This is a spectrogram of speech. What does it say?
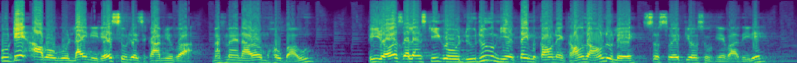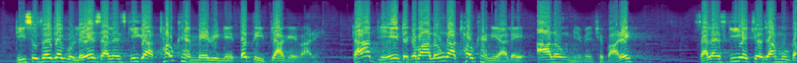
ပူတင်အာဘော်ကိုလိုက်နေတယ်ဆိုတဲ့စကားမျိုးကမမှန်တာတော့မဟုတ်ပါဘူး။ ပြီးတော့ Zelensky ကိုလူထုအမြင်သိမ့်မကောင်းတဲ့ခေါင်းဆောင်လို့လည်းဆွဆွဲပြောဆိုခဲ့ပါသေးတယ်။ဒီဆွဆွဲချက်ကိုလည်း Zelensky ကထောက်ခံမဲတွေနဲ့တက်တည်ပြခဲ့ပါတယ်။ဒါအပြင်တကမ္ဘာလုံးကထောက်ခံနေရလဲအားလုံးအမြင်ပဲဖြစ်ပါတယ်။ Zelensky ရဲ့ကြော်ကြားမှုက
